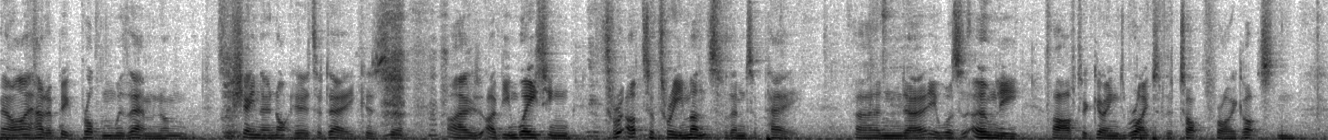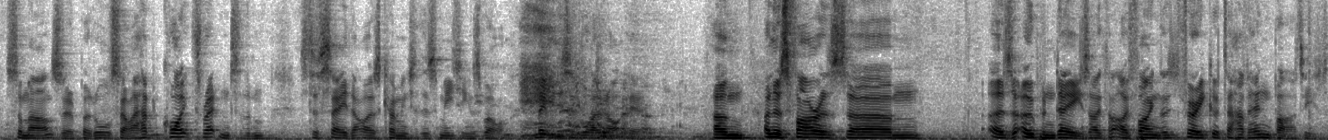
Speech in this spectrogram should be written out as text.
Now I had a big problem with them, and I'm, it's a shame they're not here today because uh, I've been waiting up to three months for them to pay, and uh, it was only after going right to the top before I got some some answer. But also I hadn't quite threatened to them to say that I was coming to this meeting as well. Maybe this is why they're not here. Um, and as far as um, as open days, I, I find that it's very good to have hen parties,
